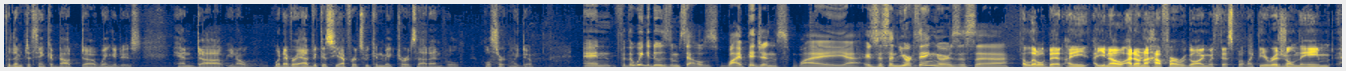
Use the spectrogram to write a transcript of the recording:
for them to think about uh, wingadoos and uh, you know whatever advocacy efforts we can make towards that end we'll we'll certainly do And for the Wingadoos themselves, why pigeons? Why uh, is this a New York thing or is this uh a little bit i you know i don't know how far we're going with this but like the original name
